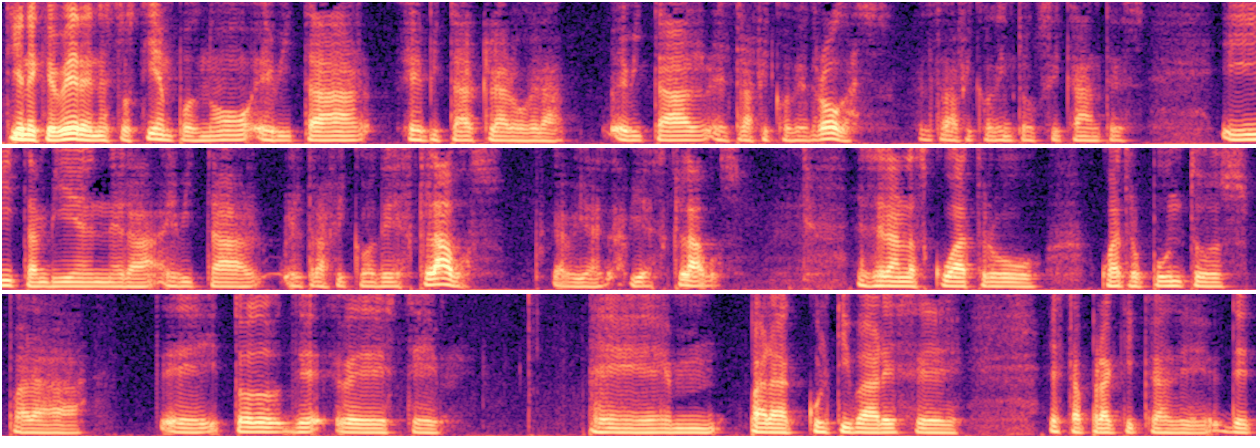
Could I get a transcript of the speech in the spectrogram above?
tiene que ver en estos tiempos, ¿no? Evitar, evitar, claro, era evitar el tráfico de drogas, el tráfico de intoxicantes y también era evitar el tráfico de esclavos, porque había, había esclavos. Esos eran los cuatro, cuatro puntos para eh, todo de, este, eh, para cultivar ese, esta práctica de,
